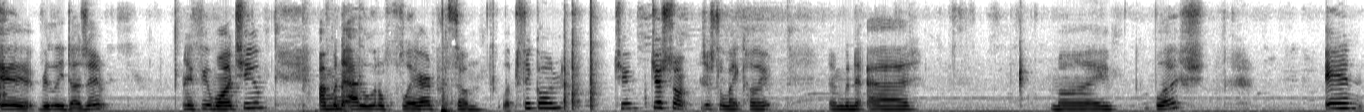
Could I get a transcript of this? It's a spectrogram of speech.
It really doesn't. If you want to, I'm going to add a little flair and put some lipstick on too. Just, some, just a light color. I'm going to add my blush. And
